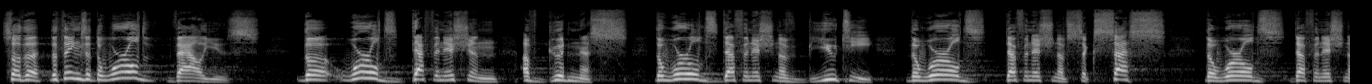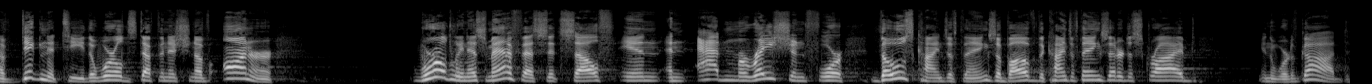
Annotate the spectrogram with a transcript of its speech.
So, the, the things that the world values, the world's definition of goodness, the world's definition of beauty, the world's definition of success, the world's definition of dignity, the world's definition of honor. Worldliness manifests itself in an admiration for those kinds of things above the kinds of things that are described in the Word of God.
